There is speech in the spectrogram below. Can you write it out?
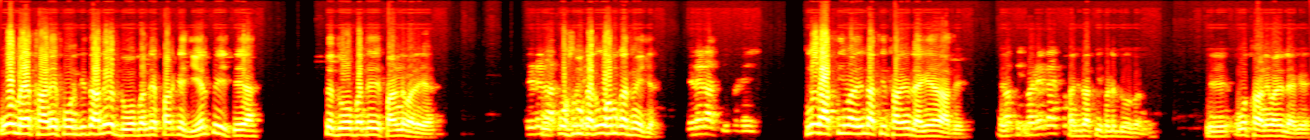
ਉਹ ਮੈਂ ਥਾਣੇ ਫੋਨ ਕੀਤਾ ਕਹਿੰਦੇ ਦੋ ਬੰਦੇ ਫੜ ਕੇ ਜੇਲ੍ਹ ਭੇਜਤੇ ਆ ਤੇ ਦੋ ਬੰਦੇ ਫੜਨ ਵਾਲੇ ਆ। ਉਸ ਮੁਕਦ ਉਹ ਮੁਕਦਮੇ ਚ। ਜਿਹੜੇ ਰਾਤੀ ਫੜੇ? ਨਹੀਂ ਰਾਤੀ ਵਾਲੇ ਨੀ, ਰਾਤੀ ਥਾਣੇ ਲੈ ਗਏ ਰਾਤ ਦੇ। ਰਾਤੀ ਫੜੇ ਗਏ? ਹਾਂਜੀ ਰਾਤੀ ਫੜੇ ਦੋ ਬੰਦੇ। ਤੇ ਉਹ ਥਾਣੇ ਵਾਲੇ ਲੈ ਗਏ।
